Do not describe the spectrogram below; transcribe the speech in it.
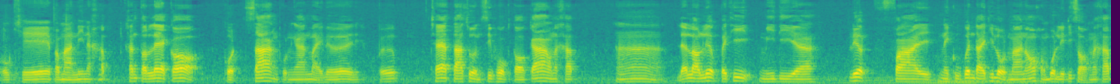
โอเค ประมาณนี้นะครับ ขั้นตอนแรกก็กดสร้างผลงานใหม่เลยปุ๊บใช้อัตราส่วน 16 ต่อ 9 นะครับอ่าแล้วเราเลือกไปที่มีเดียเลือกไฟล์ใน Google Drive ที่โหลดมาเนาะของบทเรียนที่ 2 นะครับ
